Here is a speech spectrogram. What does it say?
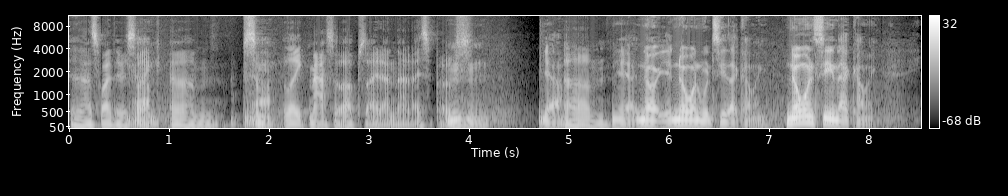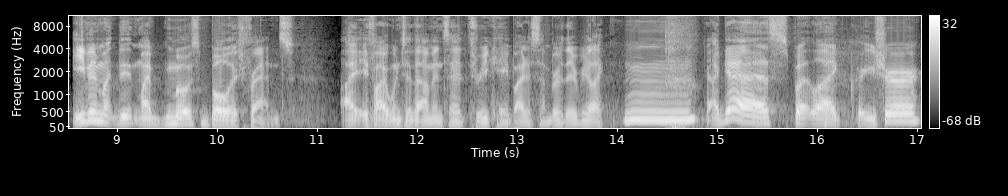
and that's why there's Yeah. like um some Yeah. like massive upside on that, I suppose. yeah. Um, Yeah, no, no one would see that coming. No one's seeing that coming. Even my, my most bullish friends, I, if I went to them and said 3K by December, they'd be like, hmm, I guess, but like, are you sure?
